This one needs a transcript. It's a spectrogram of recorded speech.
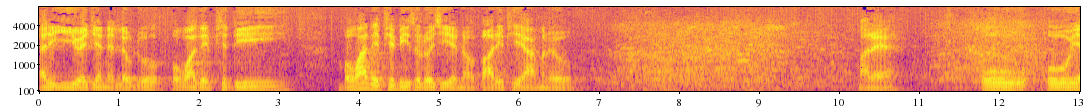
အဲ့ဒီရည်ရွယ်ချက်နဲ့လှုပ်လို့ဘဝသည်ဖြစ်သည် ဘဝသည်ဖြစ်ပြီဆိုလို့ရှိရင်တော့ဘာတွေဖြစ်ရမလို့ပါတယ်အိုအိုရ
